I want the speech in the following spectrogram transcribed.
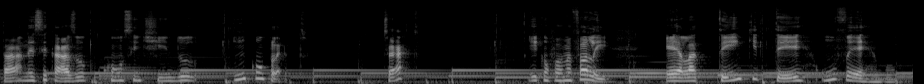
tá? Nesse caso, com sentido incompleto, certo? E conforme eu falei, ela tem que ter um verbo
